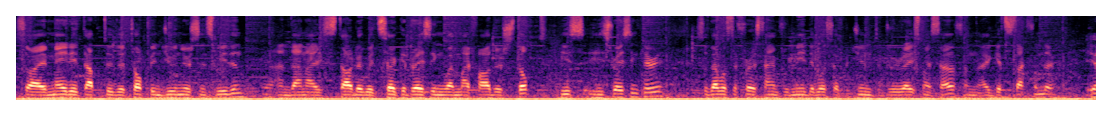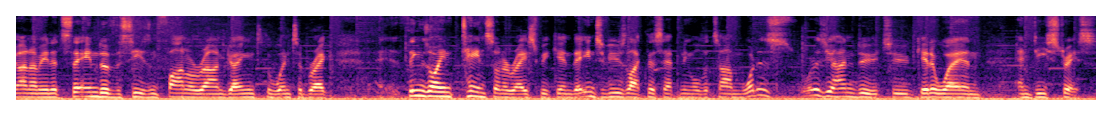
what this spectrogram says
So I made it up to the top in juniors in Sweden, yeah. and then I started with circuit racing when my father stopped his his racing career. So that was the first time for me there was opportunity to race myself, and I get stuck from there. Yeah, and I mean it's the end of the season, final round, going into the winter break things are intense on a race weekend. There are interviews like this happening all the time. What, is, what does Johan do to get away and, and de-stress?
